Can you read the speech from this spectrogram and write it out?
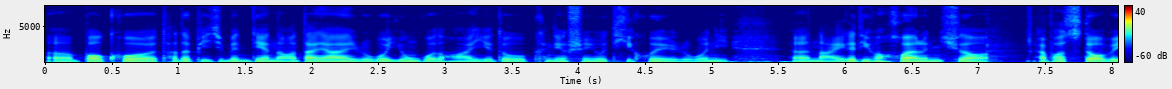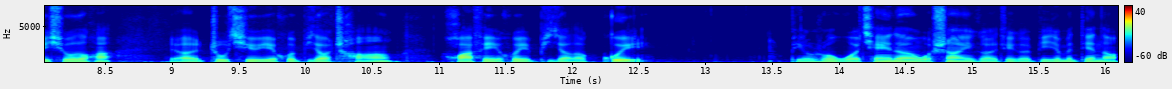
呃，包括它的笔记本电脑，大家如果用过的话，也都肯定深有体会。如果你呃哪一个地方坏了，你去到 Apple Store 维修的话，呃，周期也会比较长，花费也会比较的贵。比如说我前一段我上一个这个笔记本电脑，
